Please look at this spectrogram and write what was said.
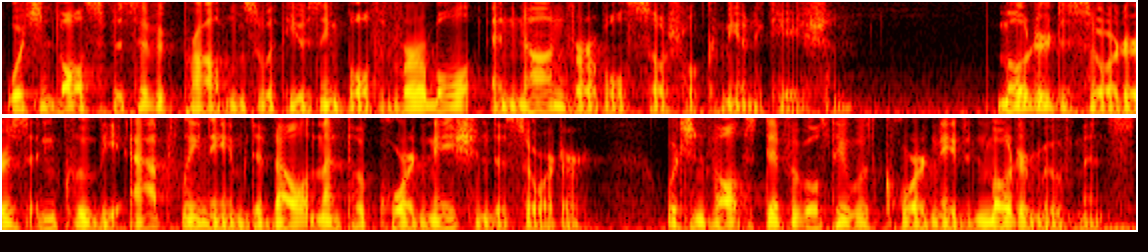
which involves specific problems with using both verbal and nonverbal social communication. Motor disorders include the aptly named developmental coordination disorder, which involves difficulty with coordinated motor movements.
